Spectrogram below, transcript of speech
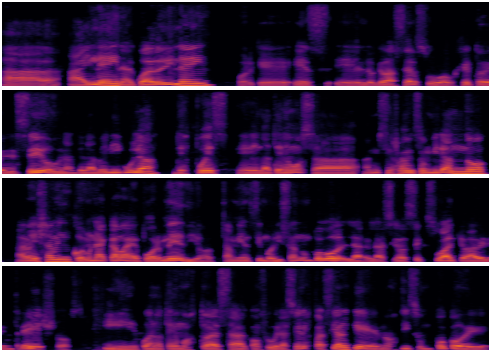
a, a Elaine, al cuadro de Elaine, porque es eh, lo que va a ser su objeto de deseo durante la película. Después eh, la tenemos a, a Mrs. Robinson mirando a Benjamin con una cama de por medio, también simbolizando un poco la relación sexual que va a haber entre ellos. Y bueno, tenemos toda esa configuración espacial que nos dice un poco de,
